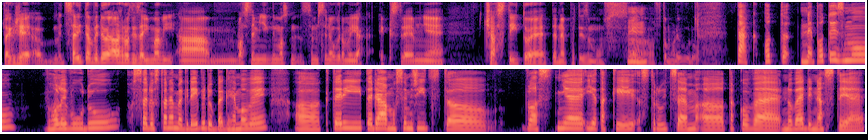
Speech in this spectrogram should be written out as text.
takže eh, celý to video je ale hrozně zajímavý a vlastně mi nikdy moc jsem si neuvědomil, jak extrémně častý to je, ten nepotismus eh, hmm. v tom Hollywoodu. Tak, od nepotismu v Hollywoodu se dostaneme k Davidu Beckhamovi, eh, který teda, musím říct, vlastně je taky strujcem uh, takové nové dynastie,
